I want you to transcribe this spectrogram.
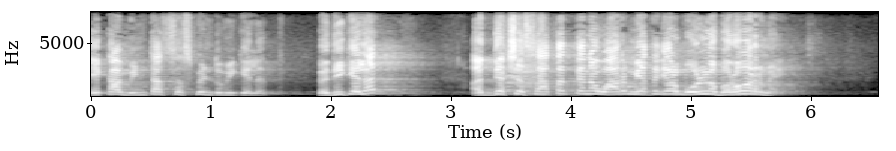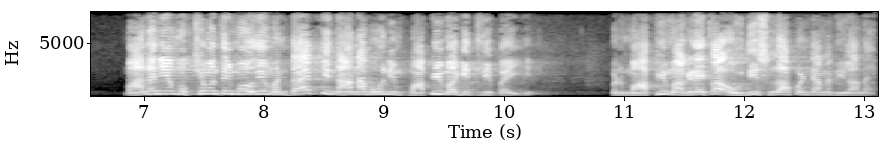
एका मिनिटात सस्पेंड तुम्ही केलं कधी केलं अध्यक्ष सातत्यानं वार मी आता त्याच्यावर बोलणं बरोबर नाही. माननीय मुख्यमंत्री महोदय म्हणतात की नाना भाऊनी माफी मागितली पाहिजे. पण माफी मागण्याचा अवधी सुद्धा आपण त्यांना दिला नाही.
